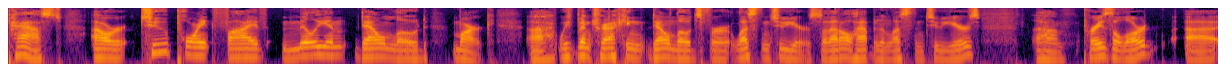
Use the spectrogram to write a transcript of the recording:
passed our 2.5 million download mark. Uh, we've been tracking downloads for less than two years, so that all happened in less than two years. Um, praise the Lord, uh,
